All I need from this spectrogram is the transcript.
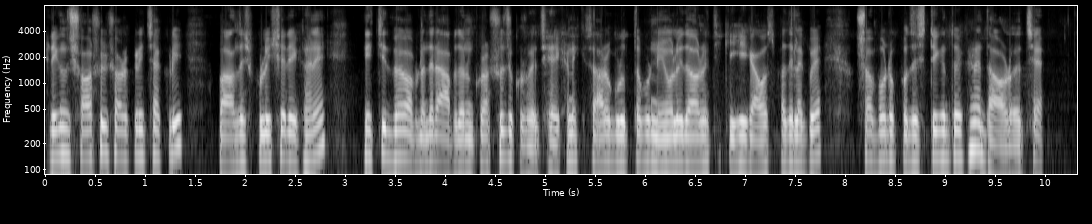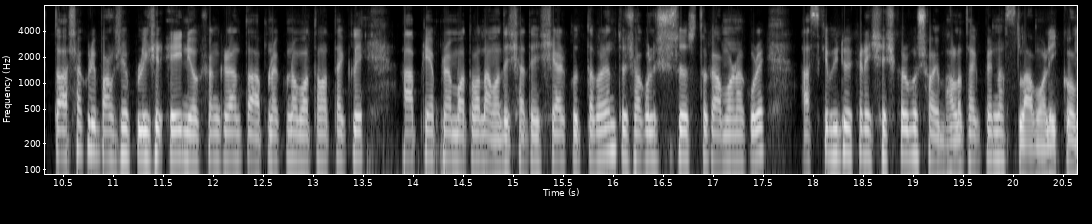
এটা কিন্তু সরাসরি সরকারি চাকরি, বাংলাদেশ পুলিশের এখানে নিশ্চিতভাবে আপনাদের আবেদন করার সুযোগ রয়েছে। এখানে কিছু আরও গুরুত্বপূর্ণ নিয়মাবলী দেওয়া রয়েছে, কী কী কাগজপাতি লাগবে, সম্পূর্ণ প্রচেষ্টি কিন্তু এখানে দেওয়া রয়েছে। তো আশা করি বাংলাদেশের পুলিশের এই নিয়োগ সংক্রান্ত আপনার কোনো মতামত থাকলে আপনি আপনার মতামত আমাদের সাথে শেয়ার করতে পারেন। তো সকলের সুস্বাস্থ্য কামনা করে আজকে ভিডিও এখানে শেষ করব। সবাই ভালো থাকবেন। আসসালামু আলাইকুম।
